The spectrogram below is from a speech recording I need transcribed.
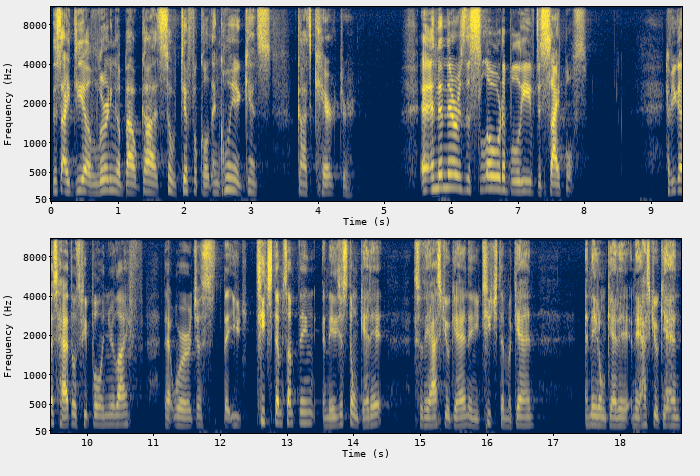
this idea of learning about God so difficult and going against God's character. And then there was the slow to believe disciples. Have you guys had those people in your life that were just, that you teach them something and they just don't get it? So they ask you again and you teach them again and they don't get it and they ask you again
